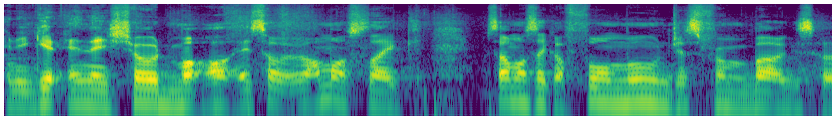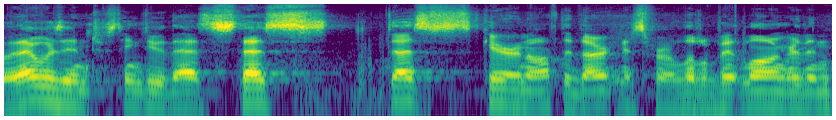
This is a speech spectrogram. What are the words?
and you get and they showed so almost like it's almost like a full moon just from bugs. So that was interesting too. That's that's that's scaring off the darkness for a little bit longer than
